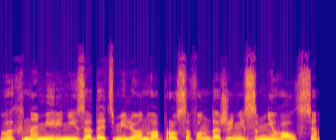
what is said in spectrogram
в их намерении задать миллион вопросов он даже не сомневался.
